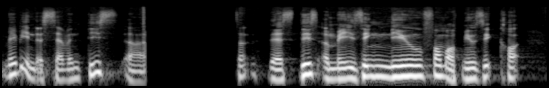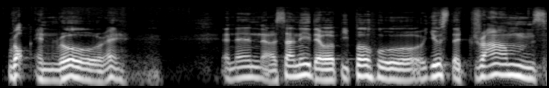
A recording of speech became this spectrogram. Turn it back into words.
maybe in the 70s, uh, there's this amazing new form of music called rock and roll, right? And then uh, suddenly there were people who used the drums,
